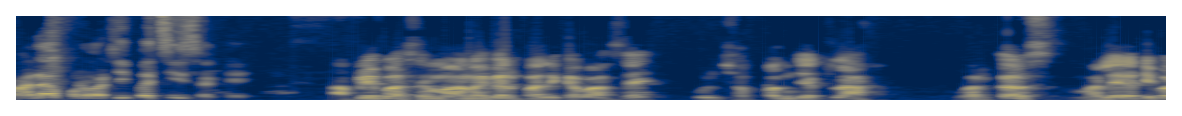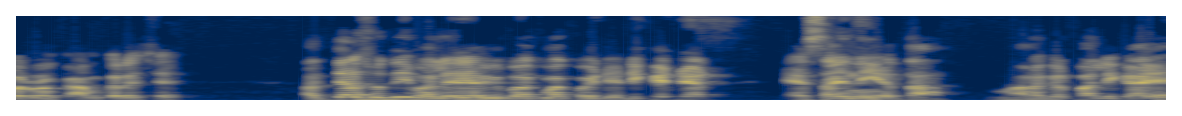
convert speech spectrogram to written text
માડા પડવાથી બચી શકે. આપણી પાસે મહાનગરપાલિકા પાસે કુલ છપ્પન જેટલા વર્કર્સ મલેરિયા ડિપાર્ટમેન્ટ કામ કરે છે. અત્યાર સુધી મલેરિયા વિભાગમાં કોઈ ડેડિકેટેડ એસઆઈ નહીં હતા. મહાનગરપાલિકાએ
